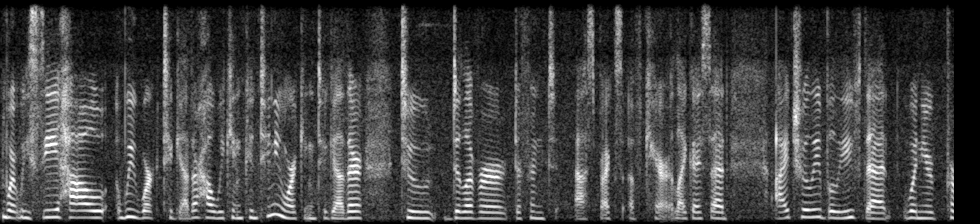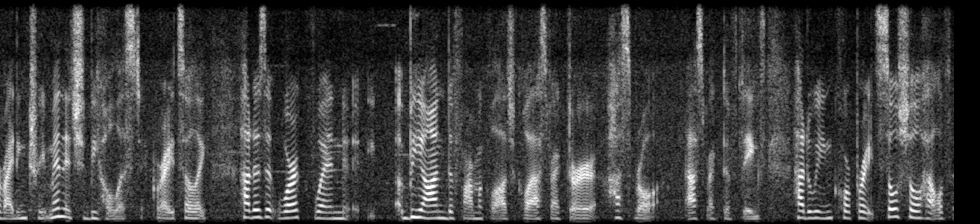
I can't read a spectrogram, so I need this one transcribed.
where we see how we work together, how we can continue working together to deliver different aspects of care. Like I said, I truly believe that when you're providing treatment, it should be holistic, right? So, like, how does it work when beyond the pharmacological aspect or hospital aspect of things? How do we incorporate social health,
